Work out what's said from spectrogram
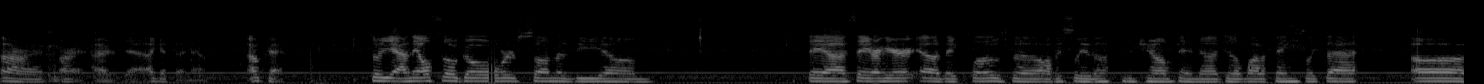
All right, all right, I, yeah, I get that now. Okay, so yeah, and they also go over some of the um. They uh, say right here uh, they closed uh, obviously the, the jump and uh, did a lot of things like that. Uh,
